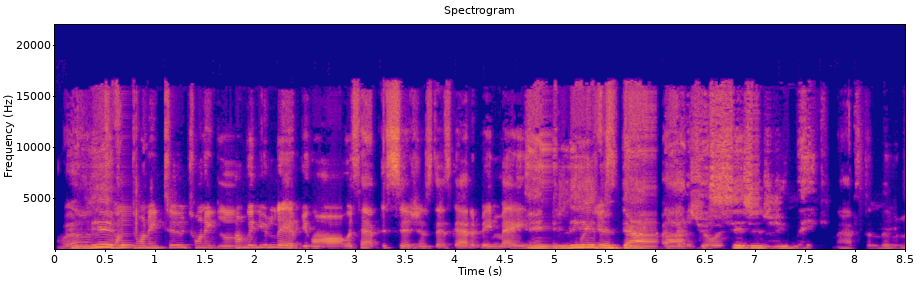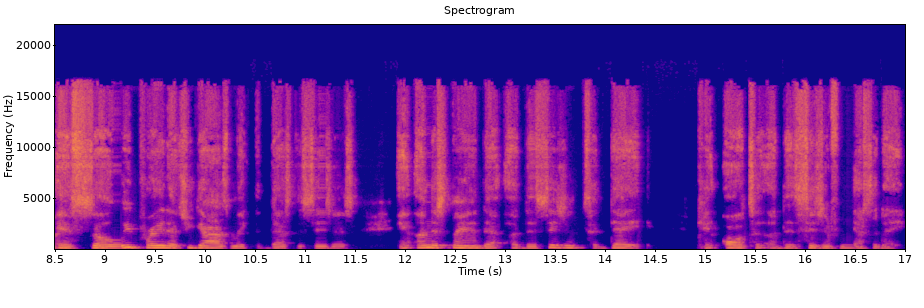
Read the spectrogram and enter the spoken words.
Well, live in- 22, 20, longer you live, you're going to always have decisions that's got to be made. and you live and die by the choice. decisions you make. Absolutely. And so we pray that you guys make the best decisions and understand that a decision today can alter a decision from yesterday.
